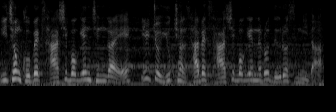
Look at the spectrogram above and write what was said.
2,940억엔 증가해 1조 6,440억엔으로 늘었습니다.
